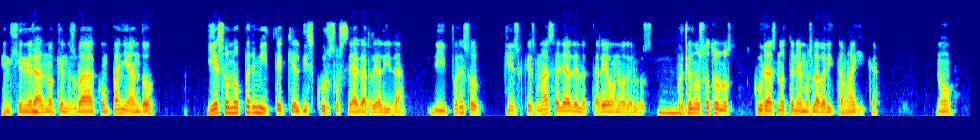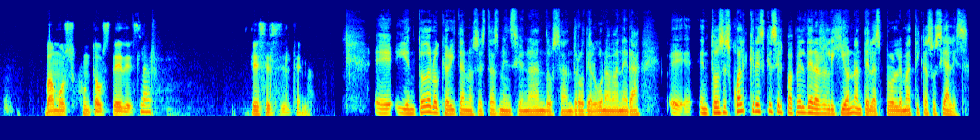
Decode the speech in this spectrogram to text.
en general, ¿no? Que nos va acompañando y eso no permite que el discurso se haga realidad. Y por eso pienso que es más allá de la tarea o no de los, porque nosotros los curas no tenemos la varita mágica, no, vamos junto a ustedes. Claro. Ese es el tema. Eh, y en todo lo que ahorita nos estás mencionando, Sandro, de alguna manera, eh, entonces, ¿cuál crees que es el papel de la religión ante las problemáticas sociales?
